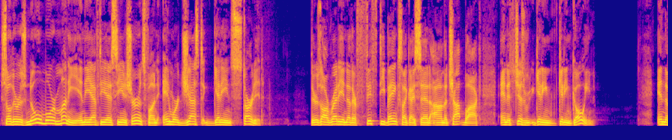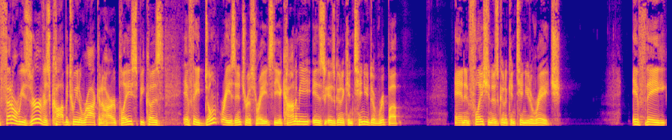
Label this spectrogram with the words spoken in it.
So there is no more money in the FDIC insurance fund, and we're just getting started. There's already another 50 banks, like I said, on the chop block, and it's just getting getting going. And the Federal Reserve is caught between a rock and a hard place because if they don't raise interest rates, the economy is, is going to continue to rip up and inflation is going to continue to rage. If they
